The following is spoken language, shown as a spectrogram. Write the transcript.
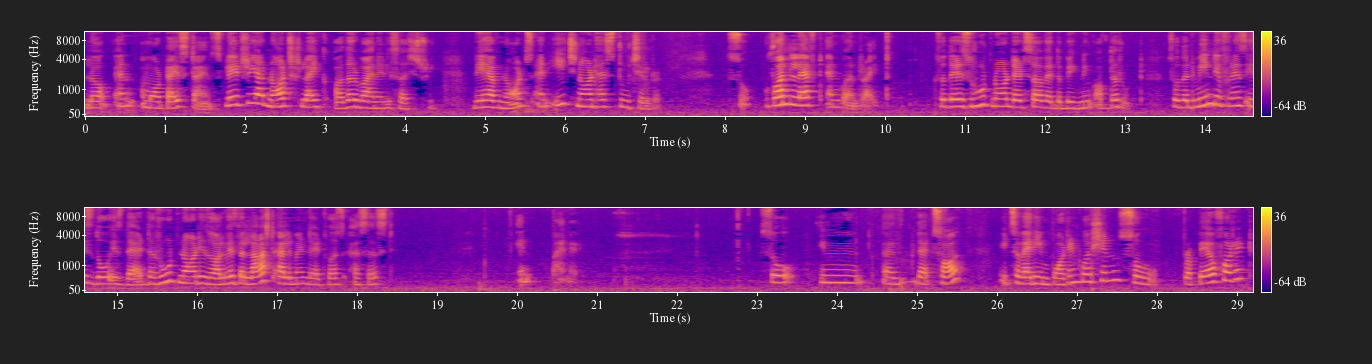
log and amortized time splay tree are not like other binary search tree. They have nodes and each node has two children. So one left and one right. So there is root node that serve at the beginning of the root. So the main difference is though is that the root node is always the last element that was accessed in binary. So in uh, that's all. It's a very important question so prepare for it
